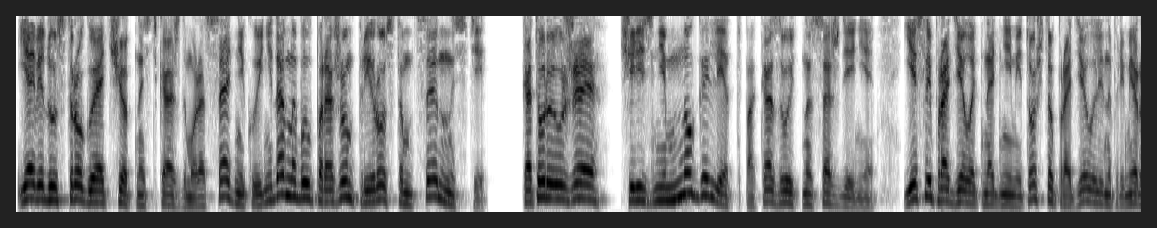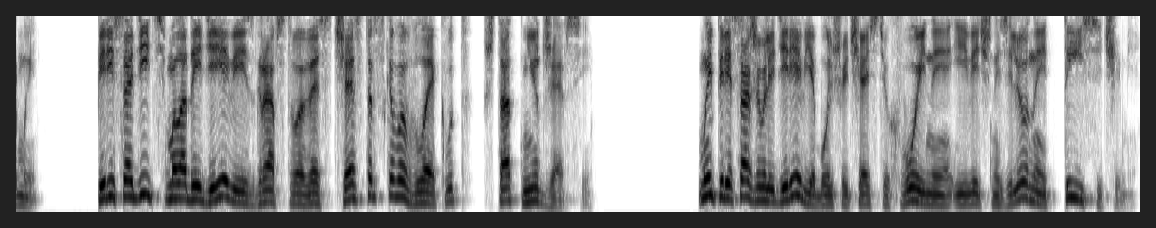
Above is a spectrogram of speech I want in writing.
Я веду строгую отчетность каждому рассаднику и недавно был поражен приростом ценности, которые уже через немного лет показывают насаждение, если проделать над ними то, что проделали, например, мы. Пересадить молодые деревья из графства Вестчестерского в Лэквуд, штат Нью-Джерси. Мы пересаживали деревья, большей частью хвойные и вечно зеленые, тысячами.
